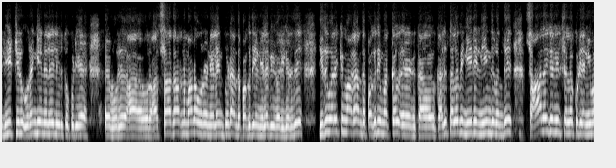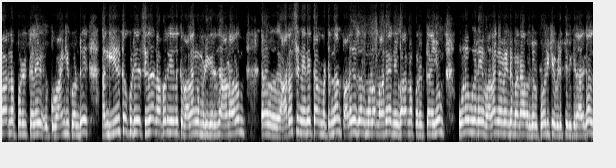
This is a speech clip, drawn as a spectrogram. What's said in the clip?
வீட்டில் உறங்கிய நிலையில் இருக்கக்கூடிய ஒரு ஒரு அசாதாரணமான ஒரு நிலையும் கூட அந்த பகுதியில் நிலவி வருகிறது. இதுவரைக்குமாக அந்த பகுதி மக்கள் க- கழுத்தளவு நீரில் நீந்து வந்து சாலைகளில் செல்லக்கூடிய நிவாரணப் பொருட்களை வாங்கி கொண்டு அங்கு இருக்கக்கூடிய சில நபர்களுக்கு வழங்க முடிகிறது. ஆனாலும் அஹ், அரசு நினைத்தால் மட்டும்தான் படகுகள் மூலமாக நிவாரணப் பொருட்களையும் உணவுகளையும் வழங்க வேண்டும் என அவர்கள் கோரிக்கை விடுத்திருக்கிறார்கள்.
